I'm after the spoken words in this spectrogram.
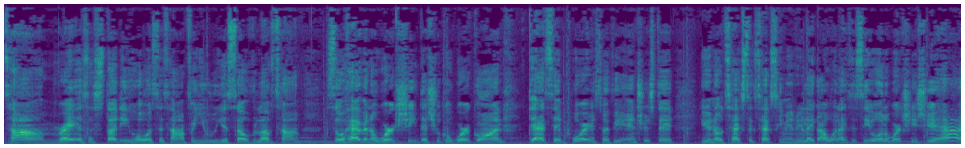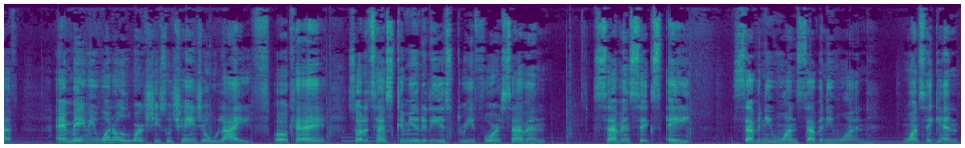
time, right? It's a study hall, it's a time for you, yourself, love time. So having a worksheet that you could work on, that's important. So if you're interested, you know, text the text community, like I would like to see all the worksheets you have. And maybe one of those worksheets will change your life. Okay. So the text community is 347 768 7171. Once again,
